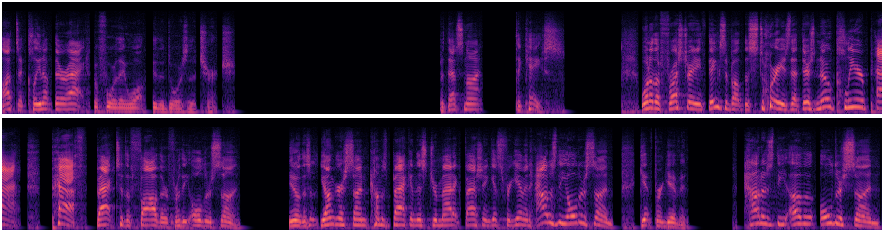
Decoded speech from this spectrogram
ought to clean up their act before they walk through the doors of the church. But that's not the case. One of the frustrating things about this story is that there's no clear path, path back to the father for the older son. You know, the younger son comes back in this dramatic fashion and gets forgiven. How does the older son get forgiven? How does the other older son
